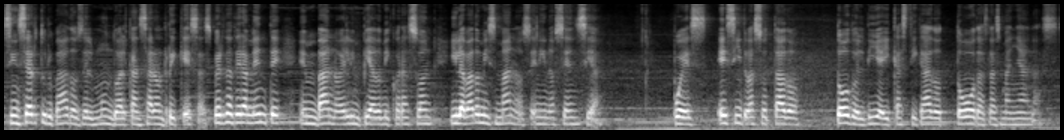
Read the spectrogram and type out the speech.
sin ser turbados del mundo, alcanzaron riquezas. Verdaderamente en vano he limpiado mi corazón y lavado mis manos en inocencia, pues he sido azotado todo el día y castigado todas las mañanas.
